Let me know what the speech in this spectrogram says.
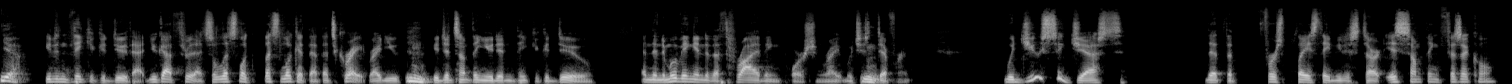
Yeah. You didn't think you could do that. You got through that. So let's look, let's look at that. That's great, right? You, mm. you did something you didn't think you could do. And then moving into the thriving portion, right? Which is mm. different. Would you suggest that the first place they need to start is something physical?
